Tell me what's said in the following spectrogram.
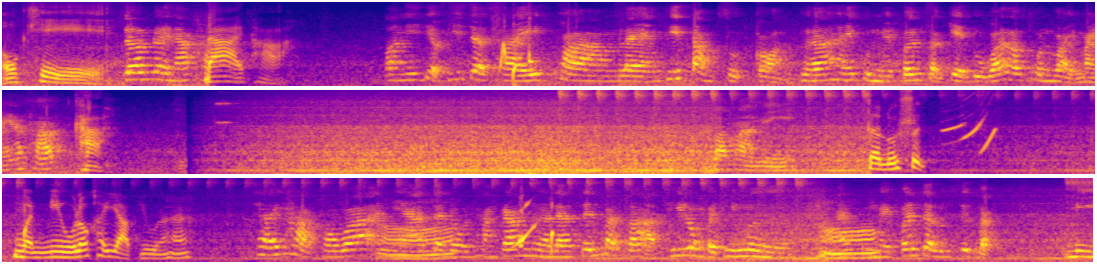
โอเค เริ่มเลยนะคะได้ค่ะตอนนี้เดี๋ยวพี่จะใช้ความแรงที่ต่ำสุดก่อน เพื่อให้คุณเมเปิลสังเกตดูว่าเราทนไหวไหมนะคะ ค่ะ ประมาณนี้ จะรู้สึก เหมือนนิ้วเราขยับอยู่นะคะใช่ค่ะ เพราะว่าอันเนี้ยอ๋อจะโดนทางกล้ามเนื้อและเส้นประสาทที่ลงไปที่มือออ และคุณเมเปิลจะรู้สึกแบบมี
